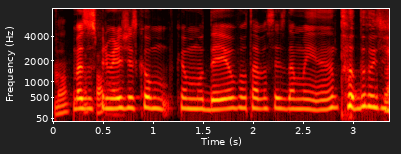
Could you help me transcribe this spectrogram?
não, Mas os primeiros dias que eu, que eu mudei, eu voltava às seis da manhã, todo dia.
